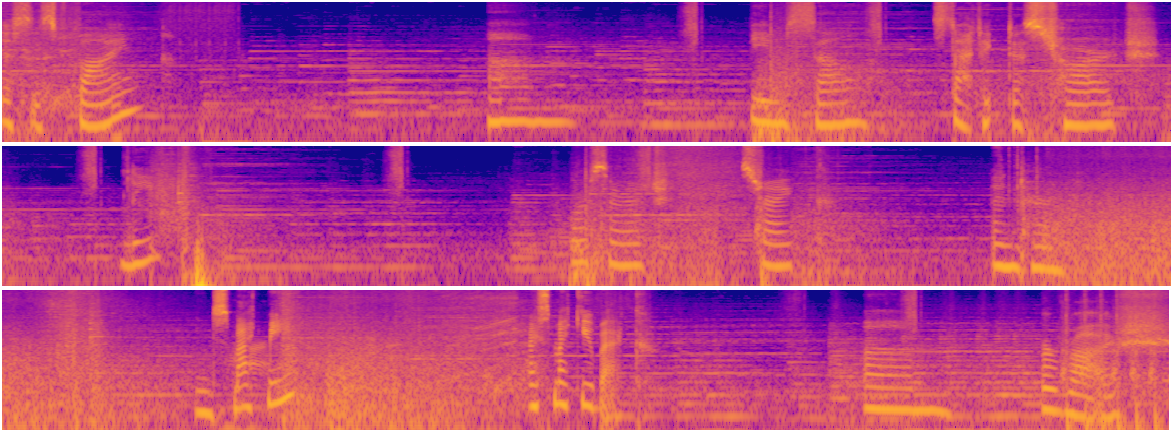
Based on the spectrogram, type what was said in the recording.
This is fine. Um, beam cell, static discharge, leap, or surge, strike, and turn. And smack me? I smack you back. Um, barrage.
